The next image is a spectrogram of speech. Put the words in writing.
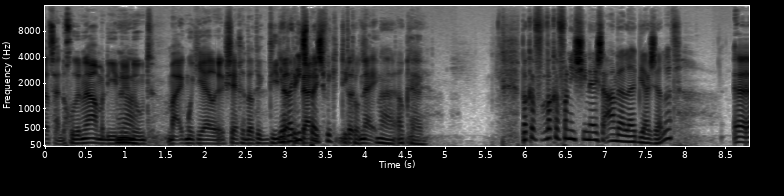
dat zijn de goede namen die je nu noemt. Maar ik moet je heel eerlijk zeggen dat ik die... Jij dat weet niet ik daar specifieke dat- titels? nee. oké. Welke, welke van die Chinese aandelen heb jij zelf? Eh,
